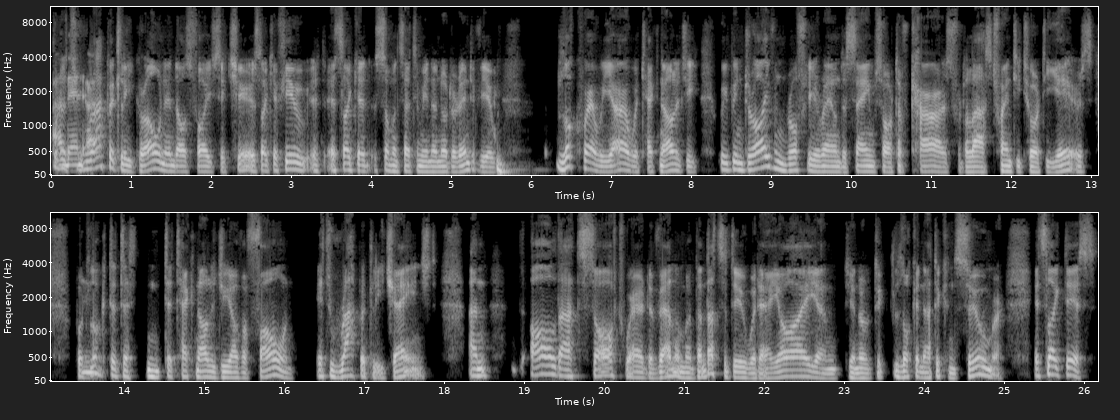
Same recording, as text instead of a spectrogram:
but and it's then, uh, rapidly grown in those five six years like if you it, it's like a, someone said to me in another interview look where we are with technology. We've been driving roughly around the same sort of cars for the last 20, 30 years. But mm. look at the, the technology of a phone. It's rapidly changed. And all that software development, and that's to do with AI and, you know, looking at the consumer. It's like this.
